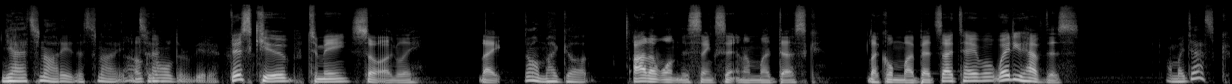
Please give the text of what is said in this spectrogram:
Yeah, that's not it. That's not it. It's an older video. this cube to me so ugly. Like Oh my god. I don't want this thing sitting on my desk, like on my bedside table. Where do you have this? On my desk.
